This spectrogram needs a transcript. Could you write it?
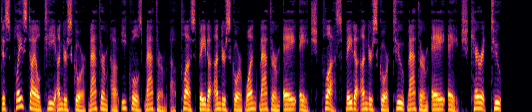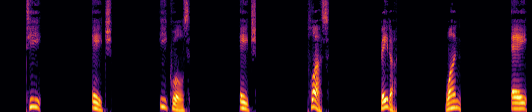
Display style t underscore mathrm a equals mathrm a plus beta underscore one mathrm a h plus beta underscore two mathrm a h caret two. T h equals h plus beta one a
